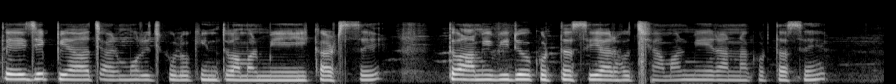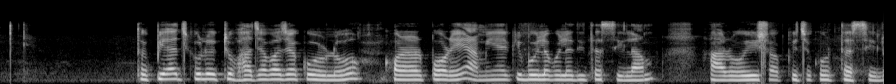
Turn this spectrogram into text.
তো এই যে পেঁয়াজ আর মরিচগুলো কিন্তু আমার মেয়ে কাটছে। তো আমি ভিডিও করতেছি আর হচ্ছে আমার মেয়ে রান্না করতেছে। তো পেঁয়াজগুলো একটু ভাজা ভাজা করল, করার পরে আমি আর কি বইলা বইলা দিতেছিলাম, আর ওই সব কিছু করতেছিল।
